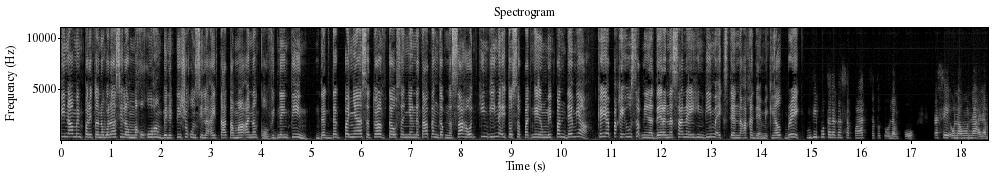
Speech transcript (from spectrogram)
Inamin pa nito na wala silang makukuhang benepisyo kung sila ay tatamaan ng COVID-19. Dagdag pa niya sa 12,000 niyang natatanggap na sahod, hindi na ito sapat ngayong may pandemya. Kaya pakiusap ni Nadera na sana ay hindi ma-extend ng academic health break. Hindi po talaga sapat, sa totoo lang po. Kasi una-una, alam,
